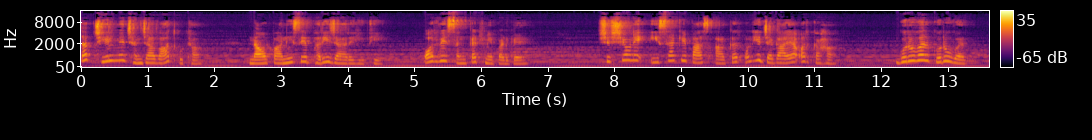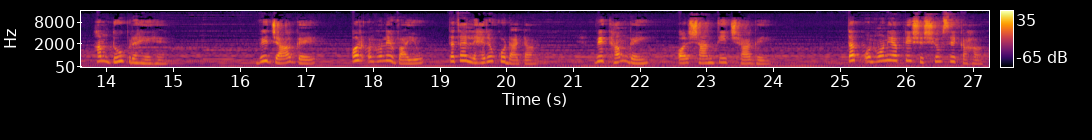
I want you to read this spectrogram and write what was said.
तब झील में झंझावात उठा। नाव पानी से भरी जा रही थी और वे संकट में पड़ गए। शिष्यों ने ईसा के पास आकर उन्हें जगाया और कहा, गुरुवर गुरुवर, हम डूब रहे हैं। वे जाग गए और उन्होंने वायु तथा लहरों को डांटा। वे थम गईं और शांति छा गई। तब उन्होंने अपने शिष्यों से कहा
